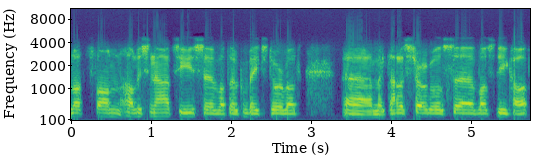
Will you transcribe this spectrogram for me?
last van hallucinaties. wat ook een beetje door wat mentale struggles was die ik had.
